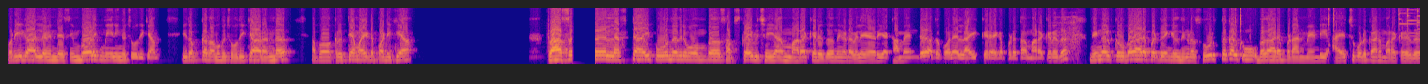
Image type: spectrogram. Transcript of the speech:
ഹൊറീഗല്ലുവിന്റെ സിംബോളിക് മീനിങ് ചോദിക്കാം. ഇതൊക്കെ നമുക്ക് ചോദിക്കാറുണ്ട്. അപ്പോ കൃത്യമായിട്ട് പഠിക്കുക. ക്ലാസ് ലെഫ്റ്റ് ആയി പോകുന്നതിന് മുമ്പ് സബ്സ്ക്രൈബ് ചെയ്യാൻ മറക്കരുത്. നിങ്ങളുടെ വിലയേറിയ കമന്റ് അതുപോലെ ലൈക്ക് രേഖപ്പെടുത്താൻ മറക്കരുത്. നിങ്ങൾക്ക് ഉപകാരപ്പെട്ടുവെങ്കിൽ നിങ്ങളുടെ സുഹൃത്തുക്കൾക്കും ഉപകാരപ്പെടാൻ വേണ്ടി അയച്ചു കൊടുക്കാനും മറക്കരുത്.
